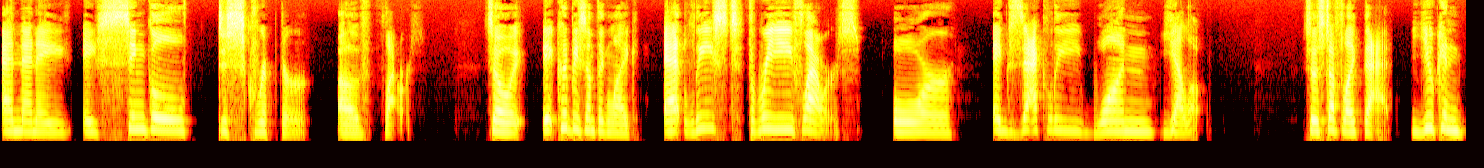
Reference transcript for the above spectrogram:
and then a a single descriptor of flowers. So it, it could be something like at least three flowers or exactly one yellow. So stuff like that. You can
